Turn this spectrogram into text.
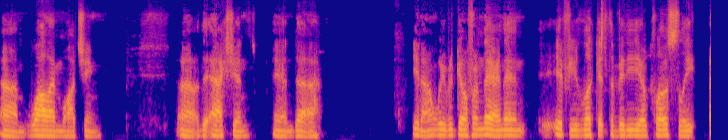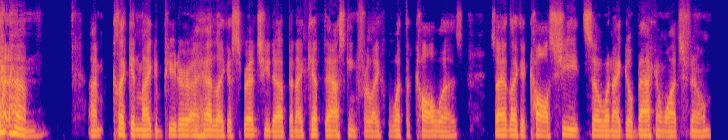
um, while i'm watching uh, the action and uh, you know, we would go from there. And then if you look at the video closely, I'm clicking my computer. I had like a spreadsheet up and I kept asking for like what the call was. So I had like a call sheet. So when I go back and watch film,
